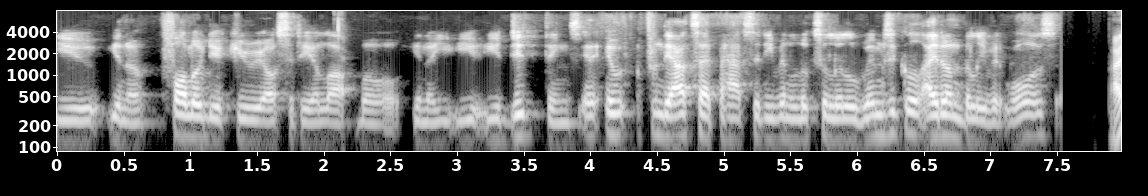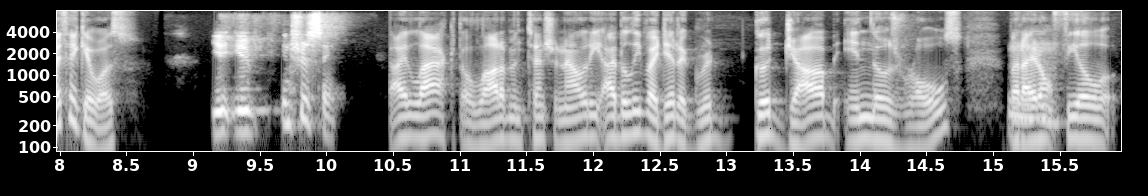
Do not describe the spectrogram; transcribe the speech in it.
You, you know, followed your curiosity a lot more. You know, you, you did things. It, it, from the outside, perhaps it even looks a little whimsical. I don't believe it was. I think it was. You, you interesting. I lacked a lot of intentionality. I believe I did a good good job in those roles, but mm-hmm. I don't mm-hmm. feel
